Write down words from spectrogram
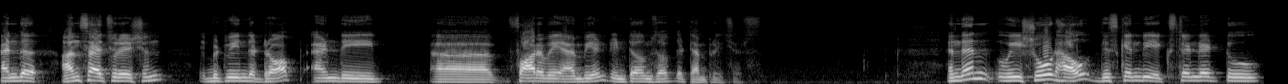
and the unsaturation between the drop and the uh, far away ambient in terms of the temperatures. And then we showed how this can be extended to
